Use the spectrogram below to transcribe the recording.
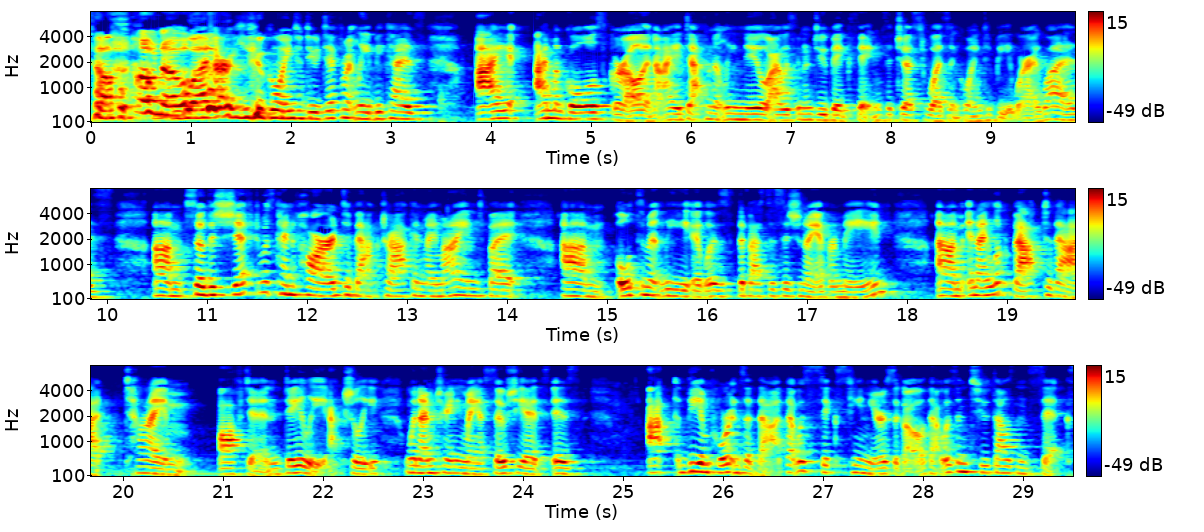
so, Oh, no. what are you going to do differently? Because I I'm a goals girl, and I definitely knew I was going to do big things. It just wasn't going to be where I was. Um, so the shift was kind of hard to backtrack in my mind, but um, ultimately it was the best decision I ever made. Um, and I look back to that time often, daily actually, when I'm training my associates, is uh, the importance of that. That was 16 years ago. That was in 2006.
